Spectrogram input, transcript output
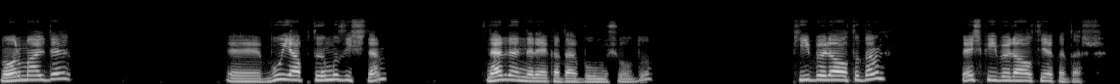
normalde e, bu yaptığımız işlem nereden nereye kadar bulmuş oldu? Pi bölü 6'dan 5 pi bölü 6'ya kadar.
